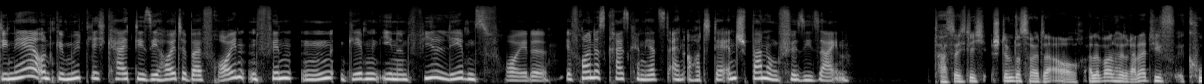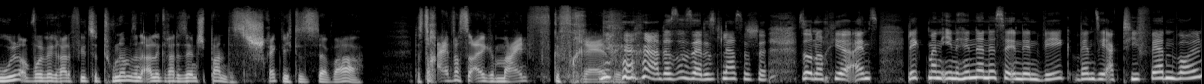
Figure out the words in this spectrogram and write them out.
Die Nähe und Gemütlichkeit, die Sie heute bei Freunden finden, geben Ihnen viel Lebensfreude. Ihr Freundeskreis kann jetzt ein Ort der Entspannung für Sie sein. Tatsächlich stimmt das heute auch. Alle waren heute relativ cool, obwohl wir gerade viel zu tun haben, sind alle gerade sehr entspannt. Das ist schrecklich, das ist ja wahr. Das ist doch einfach so allgemein Gefräse. das ist ja das Klassische. So, noch hier eins. Legt man Ihnen Hindernisse in den Weg, wenn Sie aktiv werden wollen?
